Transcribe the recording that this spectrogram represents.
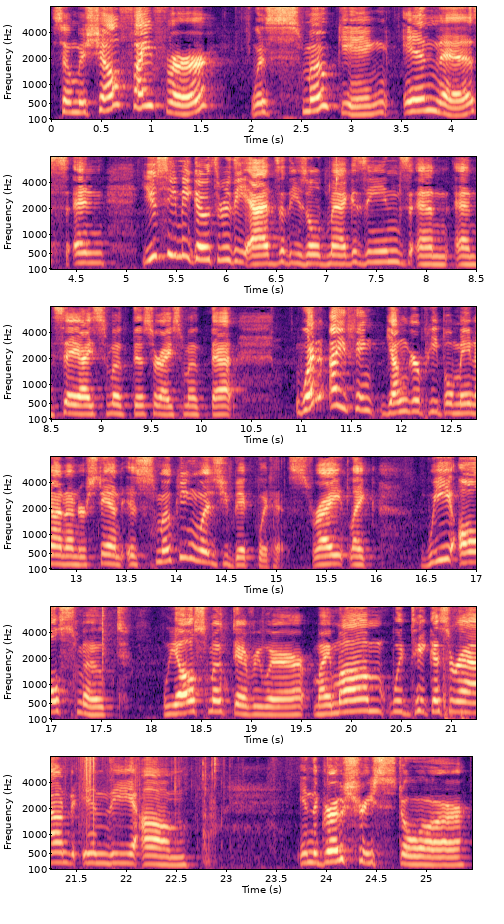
So Michelle Pfeiffer was smoking in this, and you see me go through the ads of these old magazines and, and say I smoked this or I smoked that. What I think younger people may not understand is smoking was ubiquitous, right? Like, we all smoked. We all smoked everywhere. My mom would take us around in the, um, in the grocery store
